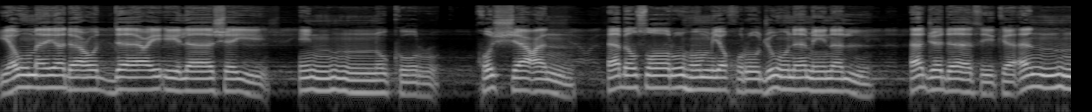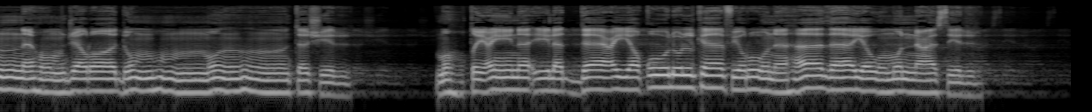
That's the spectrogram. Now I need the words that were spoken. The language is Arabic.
يوم يدع الداعي إلى شيء نكر. خش عن أبصارهم يخرجون من الأجداث كأنهم جراد منتشر. مهطعين إلى الداعي يقول الكافرون هذا يوم عسر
